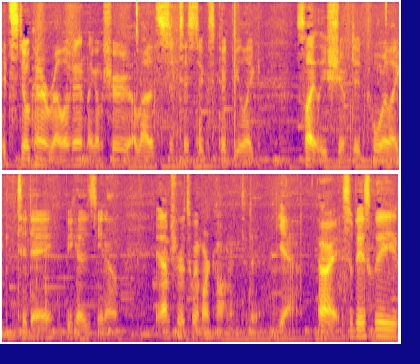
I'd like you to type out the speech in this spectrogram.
it's still kind of relevant. Like I'm sure a lot of statistics could be like slightly shifted for like today because you know Yeah, I'm sure it's way more common today. yeah. All right. So basically,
